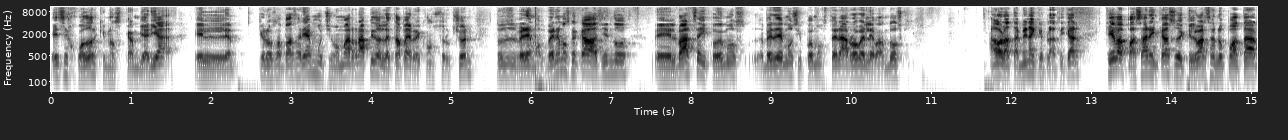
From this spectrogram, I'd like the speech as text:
ese jugador que nos cambiaría el que nos pasaría muchísimo más rápido la etapa de reconstrucción. Entonces veremos, veremos qué acaba haciendo el Barça y podemos veremos si podemos tener a Robert Lewandowski. Ahora también hay que platicar qué va a pasar en caso de que el Barça no pueda traer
